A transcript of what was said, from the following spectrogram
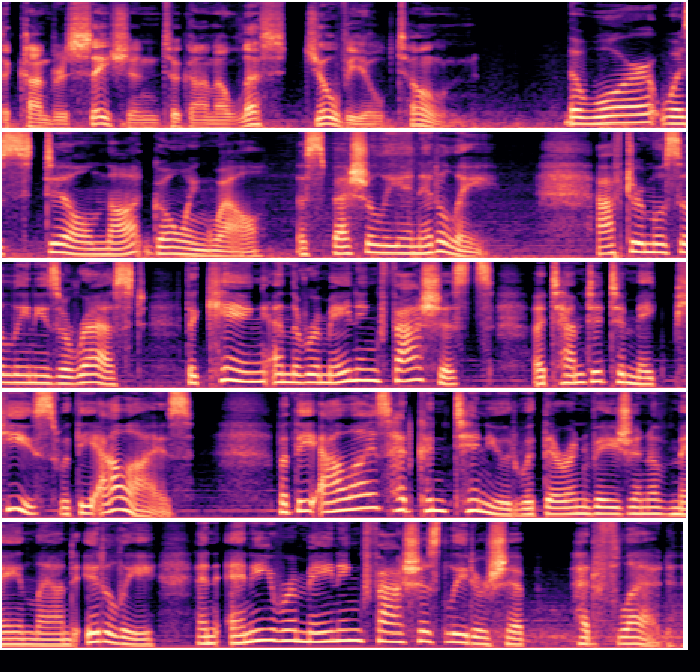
the conversation took on a less jovial tone. The war was still not going well, especially in Italy. After Mussolini's arrest, the king and the remaining fascists attempted to make peace with the Allies. But the Allies had continued with their invasion of mainland Italy, and any remaining fascist leadership had fled.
